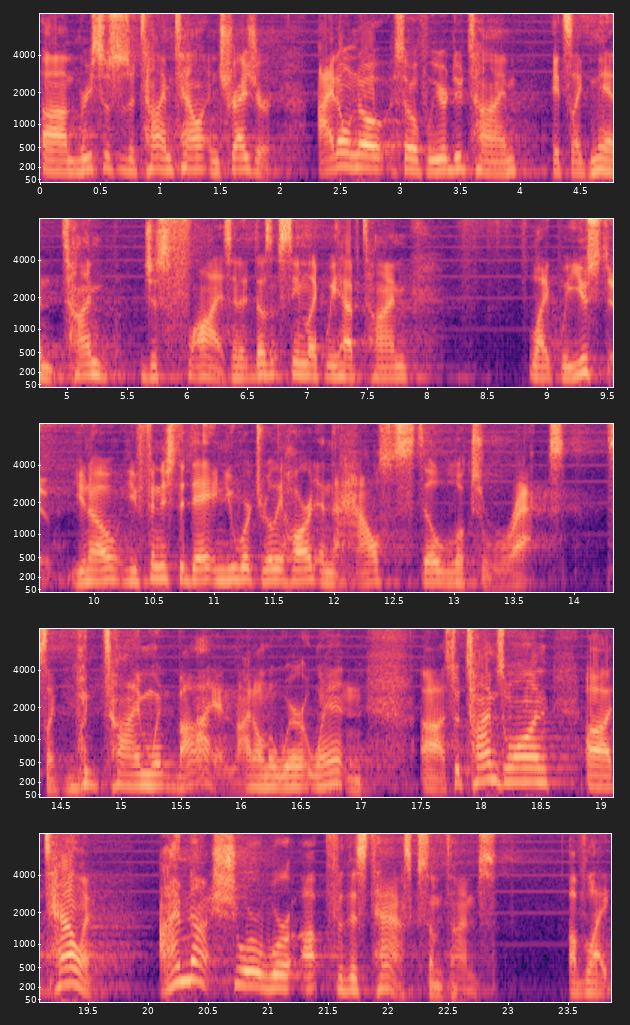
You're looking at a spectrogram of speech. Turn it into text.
um, resources are time, talent, and treasure. I don't know, so if we were to do time, it's like, man, time just flies, and it doesn't seem like we have time like we used to. You know, you finish the day and you worked really hard, and the house still looks wrecked. It's like what time went by and I don't know where it went. And uh, so times one, uh, talent. I'm not sure we're up for this task sometimes of like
